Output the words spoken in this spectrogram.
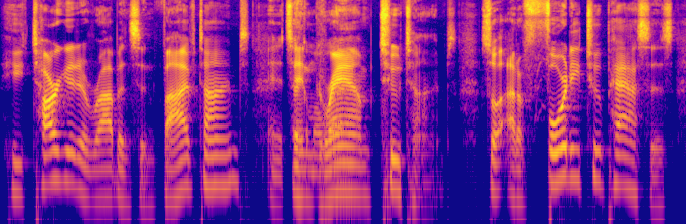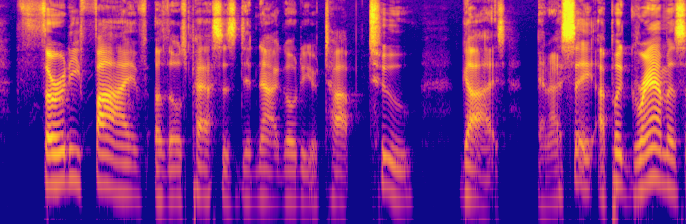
He targeted Robinson five times and it took and. Graham two times. So out of 42 passes, 35 of those passes did not go to your top two guys. And I say I put Graham as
